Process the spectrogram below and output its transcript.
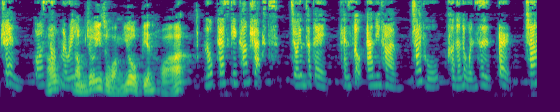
train or submarine. 那我们就一直往右边滑。No pesky contracts, join today, cancel anytime. 插图可能的文字二叉。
